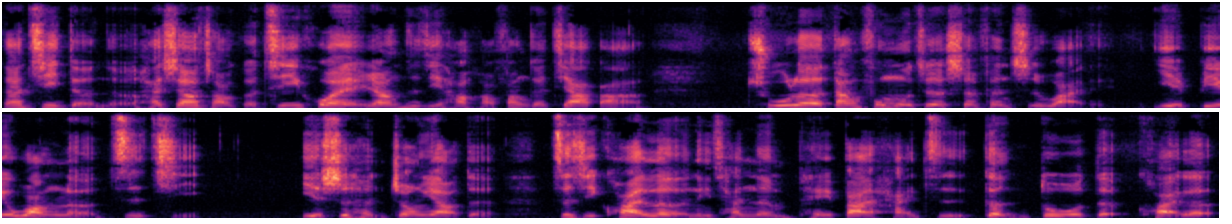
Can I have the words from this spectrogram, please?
那记得呢，还是要找个机会让自己好好放个假吧。除了当父母这个身份之外，也别忘了自己也是很重要的。自己快乐，你才能陪伴孩子更多的快乐。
